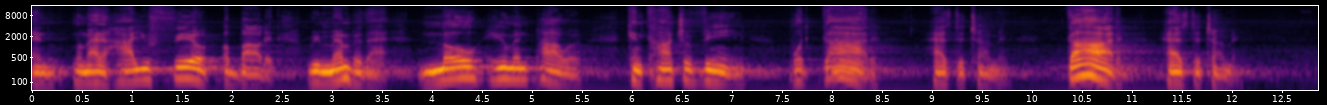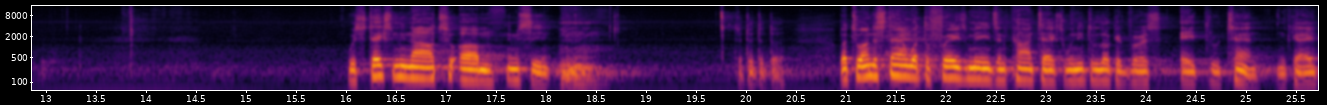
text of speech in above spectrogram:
and no matter how you feel about it, remember that. No human power can contravene what God has determined. God has determined. Which takes me now to, um, let me see. but to understand what the phrase means in context, we need to look at verse 8 through 10, okay?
